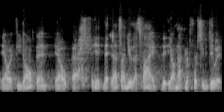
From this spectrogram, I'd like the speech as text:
You know, if you don't, then you know uh, that's on you. That's fine. You know, I'm not going to force you to do it.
